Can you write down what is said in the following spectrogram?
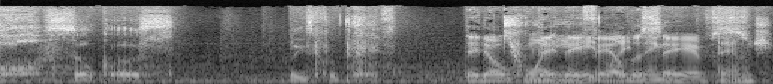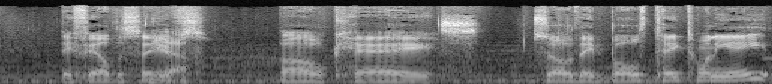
Oh, so close. Please for both. They don't. They, they fail the lightning saves. damage. They fail the saves. Okay. So they both take twenty-eight.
